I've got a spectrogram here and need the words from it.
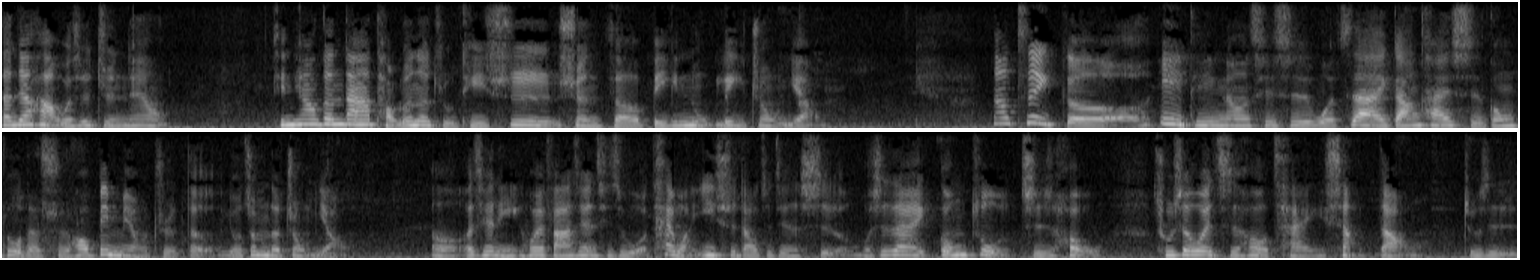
大家好，我是 Janelle。今天要跟大家讨论的主题是选择比努力重要。那这个议题呢，其实我在刚开始工作的时候，并没有觉得有这么的重要。呃，而且你会发现，其实我太晚意识到这件事了。我是在工作之后，出社会之后才想到，就是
